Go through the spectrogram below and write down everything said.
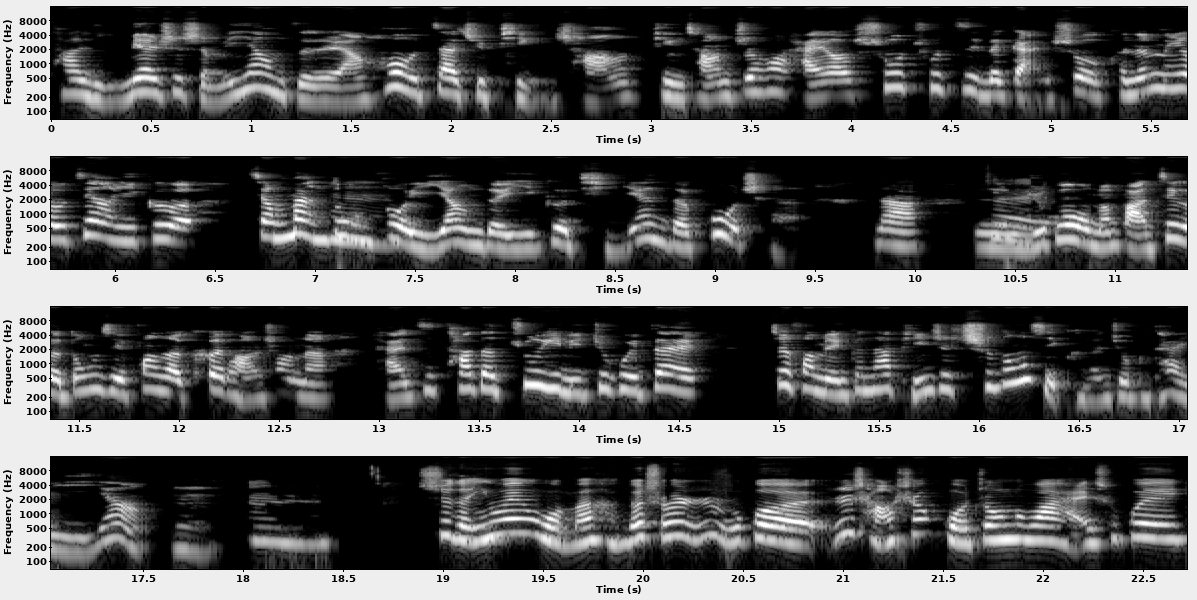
它里面是什么样子的，然后再去品尝，品尝之后还要说出自己的感受，可能没有这样一个。像慢动作一样的一个体验的过程，那嗯，如果我们把这个东西放在课堂上呢，孩子他的注意力就会在这方面跟他平时吃东西可能就不太一样。嗯嗯，是的，因为我们很多时候如果日常生活中的话，还是会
